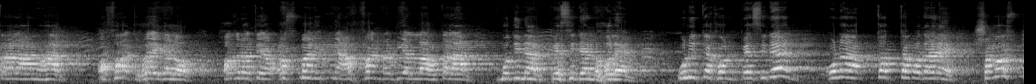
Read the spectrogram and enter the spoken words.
তাআলা আনহার ওফাত হয়ে গেল। হজরতে ওসমান ইবনে আফফান রাদিয়াল্লাহু তাআলা মদিনার প্রেসিডেন্ট হলেন। উনি তখন প্রেসিডেন্ট, ওনার তত্ত্বাবধানে সমস্ত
